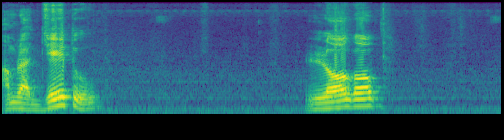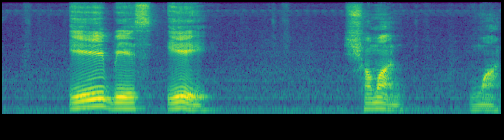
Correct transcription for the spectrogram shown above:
আমরা যেহেতু log of a base a সমান ওয়ান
